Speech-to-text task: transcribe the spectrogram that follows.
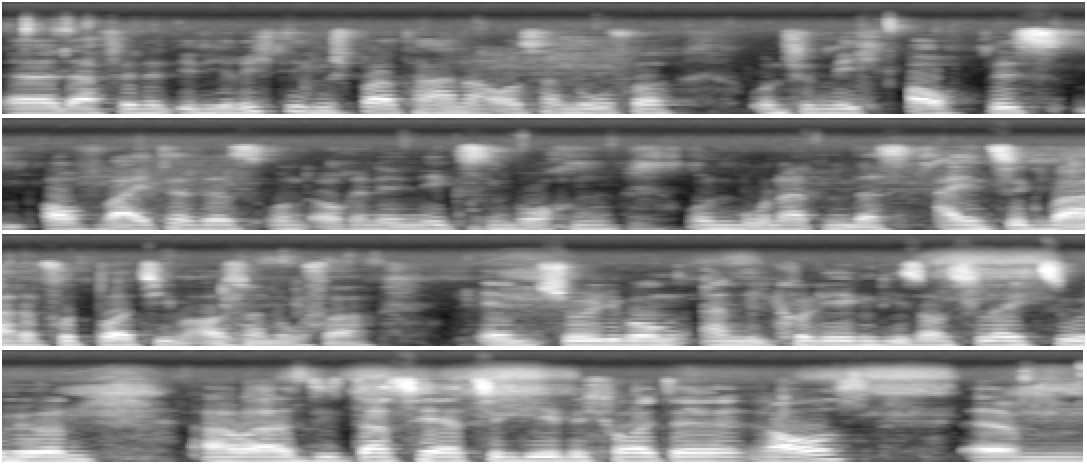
Äh, da findet ihr die richtigen Spartaner aus Hannover und für mich auch bis auf weiteres und auch in den nächsten Wochen und Monaten das einzig wahre Footballteam aus Hannover. Entschuldigung an die Kollegen, die sonst vielleicht zuhören, aber die, das Herzchen gebe ich heute raus. Ähm,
